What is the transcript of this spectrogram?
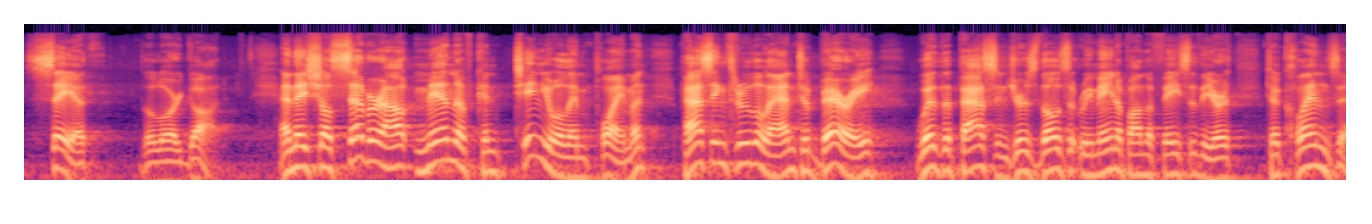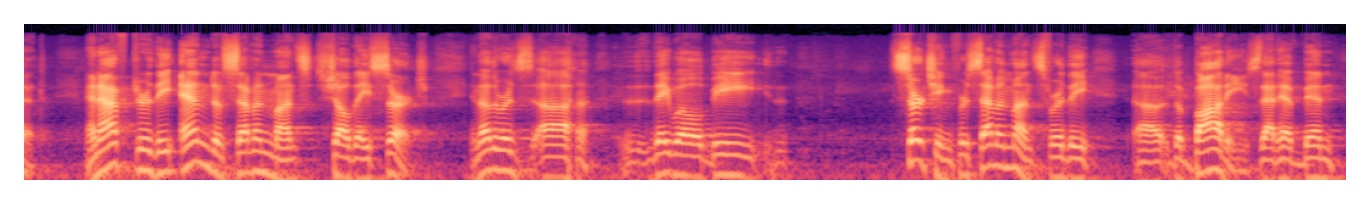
saith the Lord God. And they shall sever out men of continual employment passing through the land to bury with the passengers those that remain upon the face of the earth to cleanse it. And after the end of seven months shall they search. In other words, uh, they will be searching for seven months for the, uh, the bodies that have been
